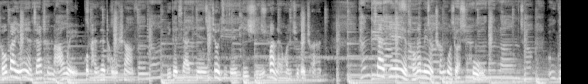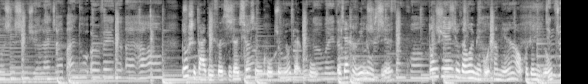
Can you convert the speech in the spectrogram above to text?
头发永远扎成马尾或盘在头上，一个夏天就几件 T 恤换来换去的穿，夏天也从来没有穿过短裤。都是大地色系的休闲裤和牛仔裤，再加上运动鞋。冬天就在外面裹上棉袄或者羽绒服，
